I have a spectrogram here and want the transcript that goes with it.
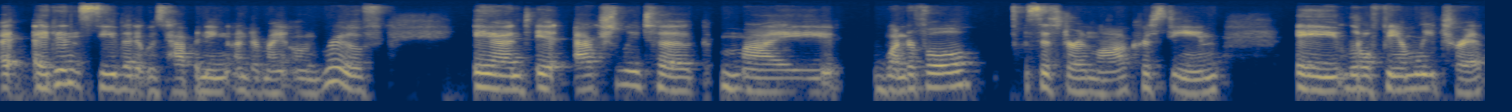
I, I didn't see that it was happening under my own roof. And it actually took my wonderful sister in law, Christine, a little family trip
